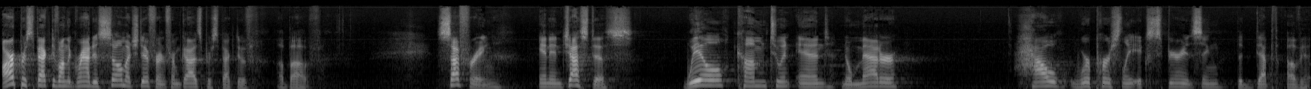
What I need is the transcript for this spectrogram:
Our perspective on the ground is so much different from God's perspective above. Suffering and injustice will come to an end no matter how we're personally experiencing the depth of it.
